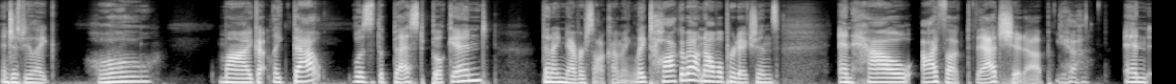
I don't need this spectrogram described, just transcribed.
and just be like, oh my God. Like that was the best bookend that I never saw coming. Like, talk about novel predictions and how I fucked that shit up. Yeah. And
